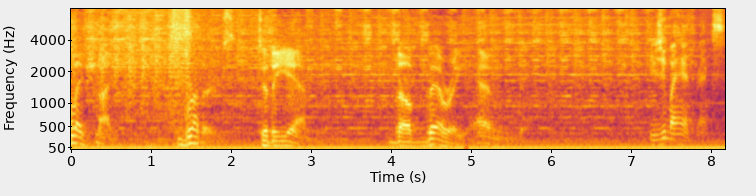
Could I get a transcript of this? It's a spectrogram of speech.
Pledge Night. Brothers to the end. The very end. Using my anthrax.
